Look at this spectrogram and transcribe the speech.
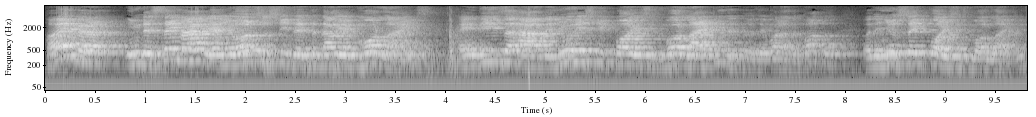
However, in the same area, you also see that now you have more lines, and these are the new risky policies more likely, the, the one at the bottom, but the new safe policy is more likely.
